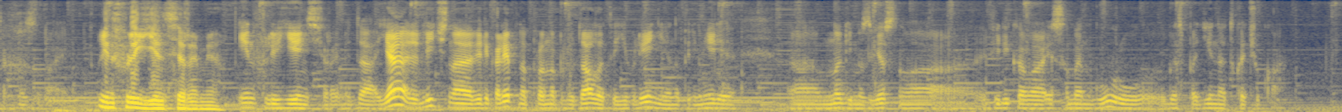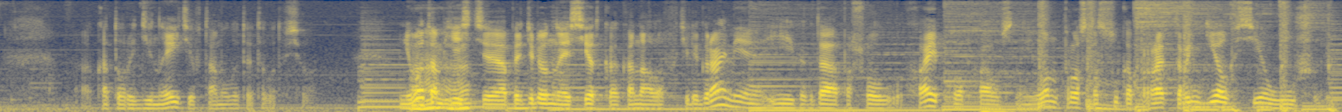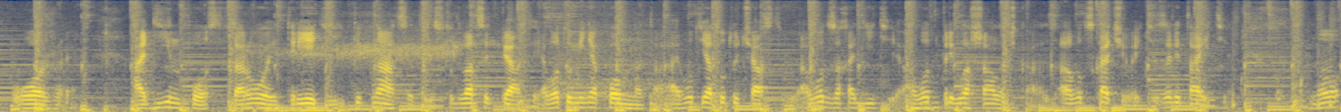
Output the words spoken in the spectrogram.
так называемыми. Инфлюенсерами. Инфлюенсерами, да. Я лично великолепно пронаблюдал это явление на примере э, многим известного великого SMM-гуру господина Ткачука, который D-Native там и вот это вот все. У него ага, там ага. есть определенная сетка каналов в Телеграме, и когда пошел хайп клабхаусный, он просто, сука, протрындел все уши. Боже один пост, второй, третий, пятнадцатый, сто двадцать пятый, а вот у меня комната, а вот я тут участвую, а вот заходите, а вот приглашалочка, а вот скачивайте, залетайте. Ну,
